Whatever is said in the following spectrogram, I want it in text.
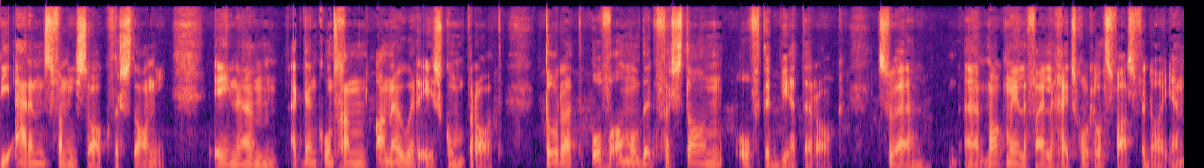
die erns van die saak verstaan nie. En ehm um, ek dink ons gaan aanhou oor Eskom praat totdat of almal dit verstaan of dit beter raak. So uh, maak my hulle veiligheidsgordels vas vir daai een.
